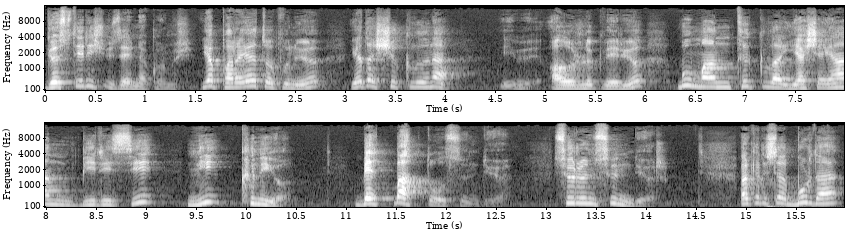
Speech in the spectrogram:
Gösteriş üzerine kurmuş. Ya paraya topunuyor ya da şıklığına ağırlık veriyor. Bu mantıkla yaşayan birisini kınıyor. Bedbaht olsun diyor. Sürünsün diyor. Arkadaşlar burada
